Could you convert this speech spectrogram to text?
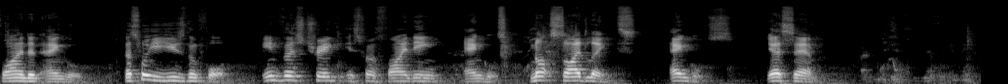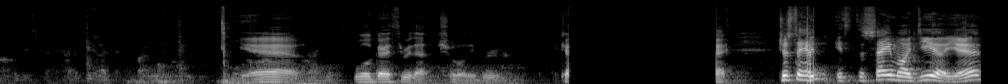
find an angle. That's what you use them for. Inverse trig is for finding angles, not side lengths, angles. Yes, Sam? Yeah. We'll go through that shortly, Brew. Okay. Okay. Just ahead, it's the same idea, yeah?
